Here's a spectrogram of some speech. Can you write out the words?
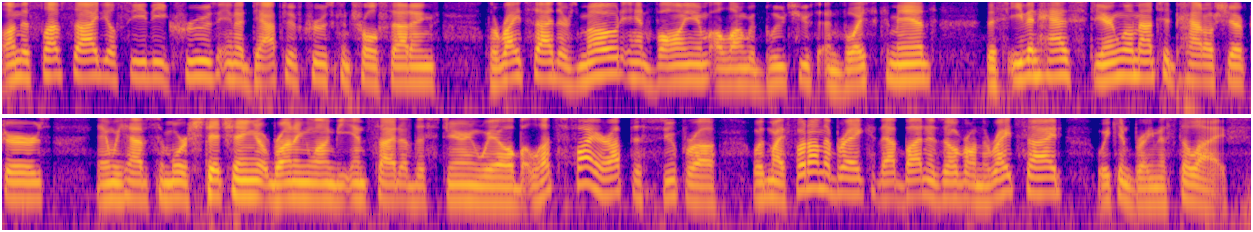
On this left side, you'll see the cruise and adaptive cruise control settings. The right side, there's mode and volume along with Bluetooth and voice commands. This even has steering wheel mounted paddle shifters and we have some more stitching running along the inside of the steering wheel. But let's fire up the Supra. With my foot on the brake, that button is over on the right side. We can bring this to life.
